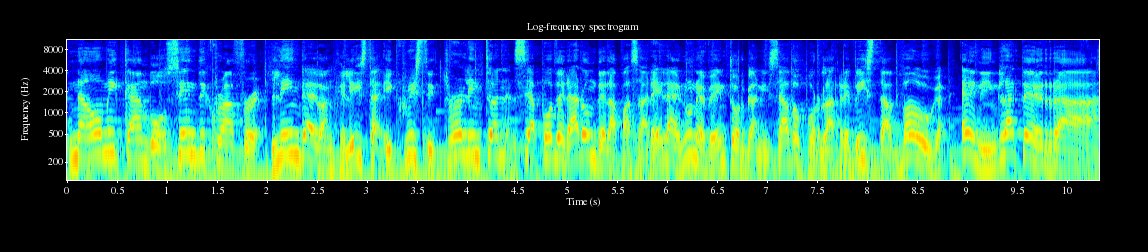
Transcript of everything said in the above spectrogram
Naomi Campbell, Cindy Crawford, Linda Evangelista y Christy Turlington se apoderaron de la pasarela en un evento organizado por la revista Vogue en Inglaterra.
